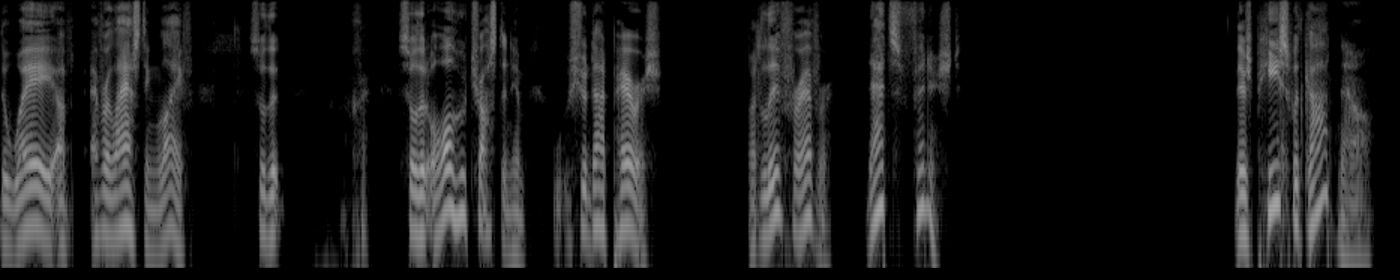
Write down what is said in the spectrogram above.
the way of everlasting life so that so that all who trust in him should not perish but live forever. That's finished. There's peace with God now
